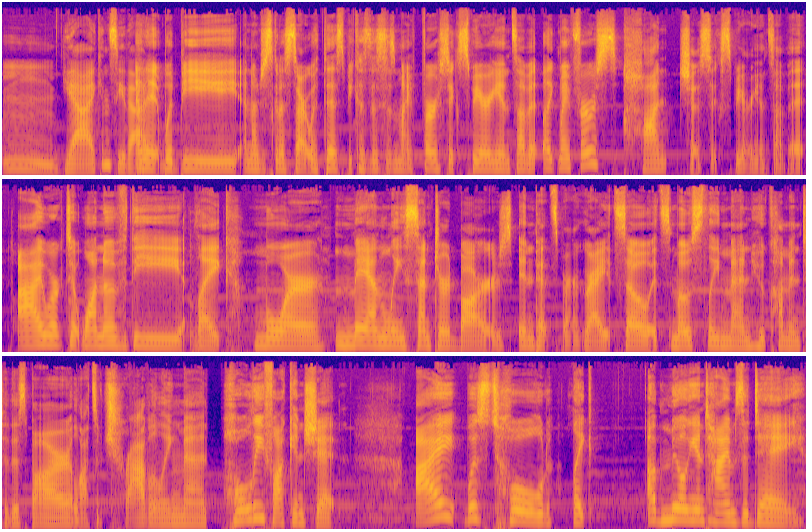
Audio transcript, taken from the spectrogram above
Mm, yeah, I can see that. And it would be, and I'm just going to start with this because this is my first experience of it, like my first conscious experience of it. I worked at one of the like more manly centered bars in Pittsburgh, right? So it's mostly men who come into this bar, lots of traveling men. Holy fucking shit. I was told like a million times a day,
